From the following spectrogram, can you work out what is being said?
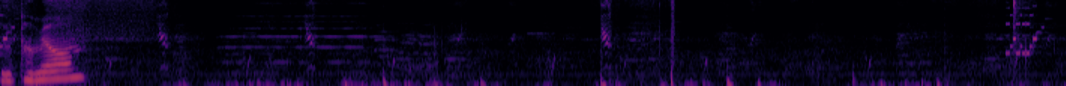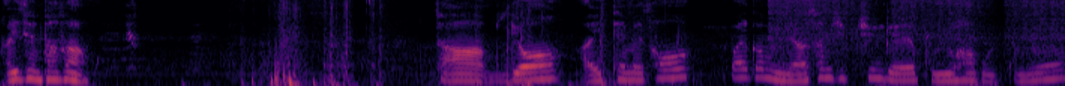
그렇다면 아이템 타상 자 무려 아이템에서 빨간 문야 37개 보유하고 있고요.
